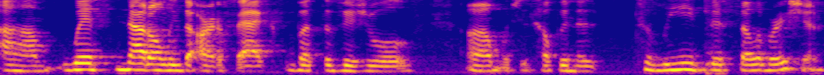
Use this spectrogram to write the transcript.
um, with not only the artifacts, but the visuals, um, which is helping to, to lead this celebration.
